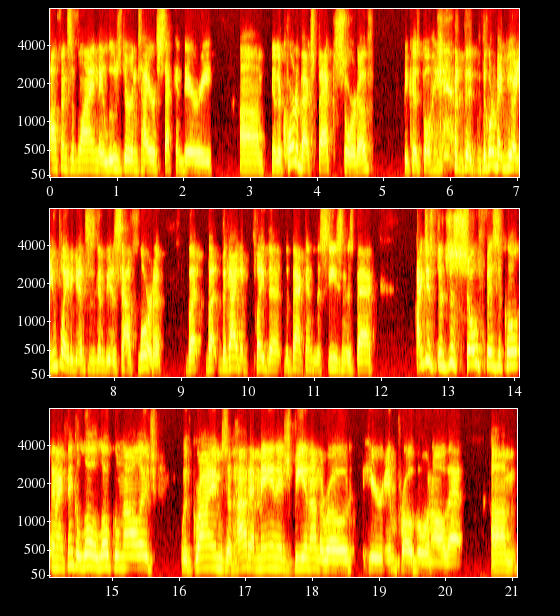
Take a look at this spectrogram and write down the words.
offensive line. They lose their entire secondary. Um, you know, their quarterback's back, sort of, because Bohan, the, the quarterback BYU played against is going to be in South Florida. But but the guy that played the, the back end of the season is back. I just they're just so physical, and I think a little local knowledge with Grimes of how to manage being on the road here in Provo and all that um,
